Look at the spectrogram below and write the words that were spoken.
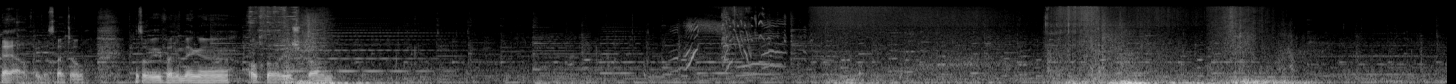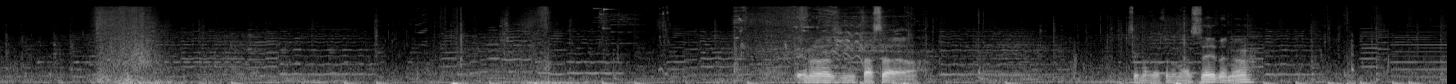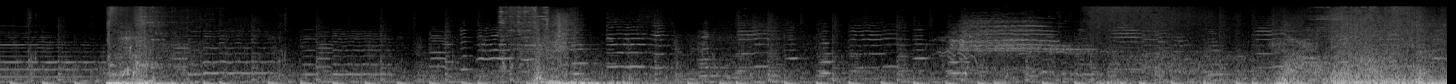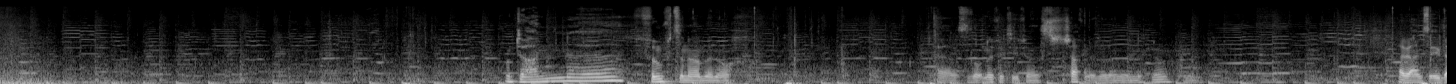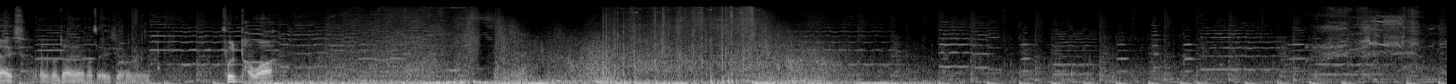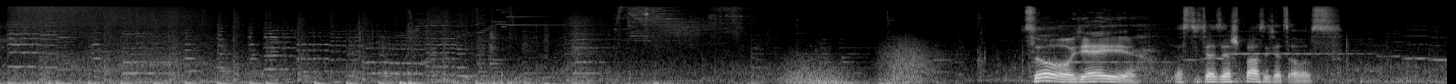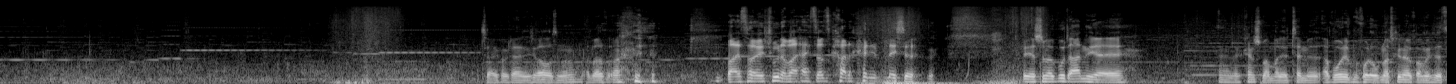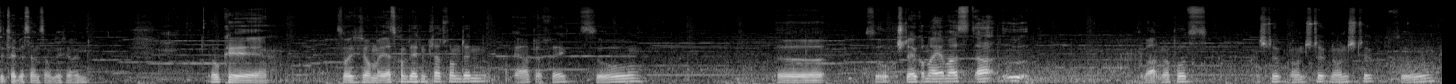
Ja, ja, okay, das reicht auch. Das ist auf jeden Fall eine Menge Ausdauer hier sparen. Immer Wasser. Sehen wir einfach nochmal dasselbe, ne? Und dann äh, 15 haben wir noch. Ja, das ist auch ineffektiv, das schaffen wir so dann nicht, ne? Hm. Aber wir haben es eh gleich, also von daher was ehrlich auch eine Full Power. So, yay. Das sieht ja sehr spaßig jetzt aus. Ich kommt leider nicht raus, ne? Aber was soll ich tun, aber halt sonst gerade keine Fläche. Fängt ja schon mal gut an hier, ey. Ja, da kann schon mal meine Tempel. Obwohl, bevor der oben nach Trainer komme, ich setze die Tempel Sensor nicht ein. Okay. Soll ich doch mal jetzt komplett eine Plattform denn? Ja, perfekt. So. Äh. So, schnell komm mal her, was. Da. Uh. Warten wir kurz. Ein Stück, noch ein Stück, noch ein Stück. So.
